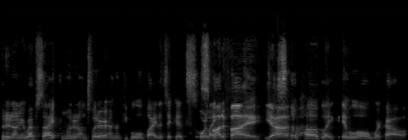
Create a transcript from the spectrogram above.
put it on your website, promote it on Twitter, and then people will buy the tickets or like spotify yeah StubHub. Like it will all work out.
